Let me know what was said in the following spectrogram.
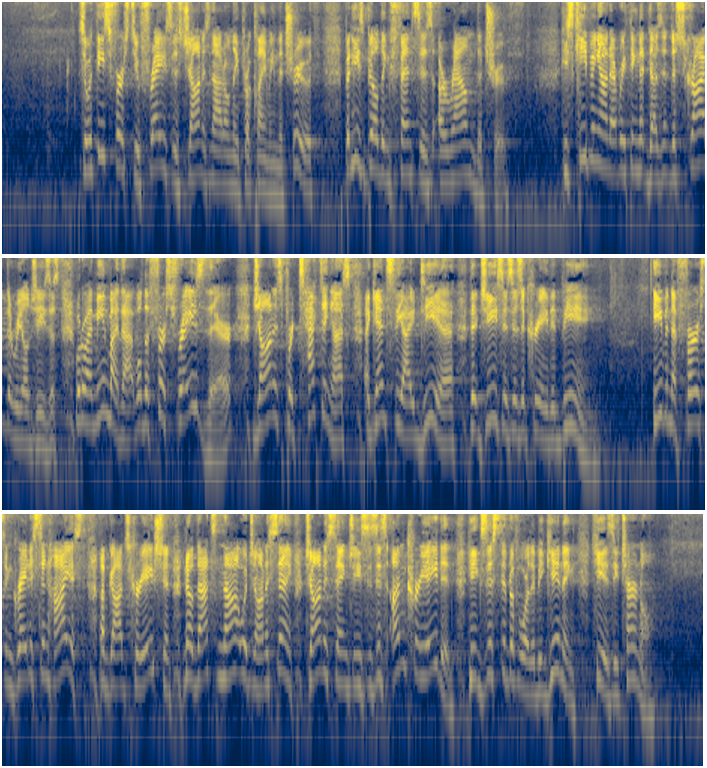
So with these first two phrases, John is not only proclaiming the truth, but he's building fences around the truth. He's keeping out everything that doesn't describe the real Jesus. What do I mean by that? Well, the first phrase there, John is protecting us against the idea that Jesus is a created being even the first and greatest and highest of God's creation. No, that's not what John is saying. John is saying Jesus is uncreated. He existed before the beginning, He is eternal.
